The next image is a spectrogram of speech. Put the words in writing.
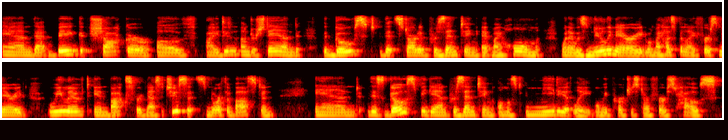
And that big shocker of I didn't understand the ghost that started presenting at my home when I was newly married. When my husband and I first married, we lived in Boxford, Massachusetts, north of Boston. And this ghost began presenting almost immediately when we purchased our first house.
